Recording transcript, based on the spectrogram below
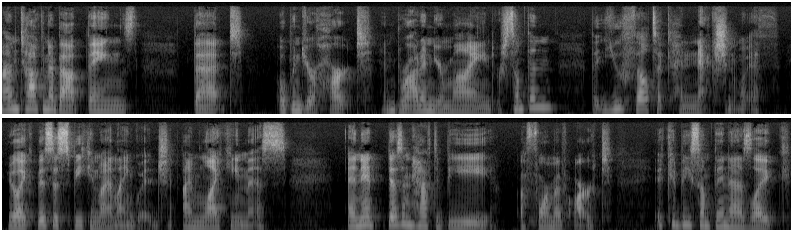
I'm talking about things that opened your heart and broadened your mind or something that you felt a connection with. You're like, this is speaking my language. I'm liking this. And it doesn't have to be a form of art. It could be something as like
